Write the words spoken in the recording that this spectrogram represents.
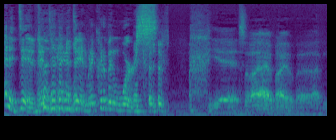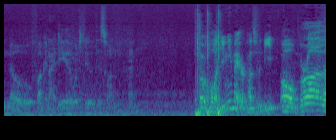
and it did. It, did- it did, but it could have been worse. yeah, so I, I have, I have, uh, I have no fucking idea what to do with this one. Man. Oh, hold on. Do you need my AirPods for the beat? Oh, brother!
